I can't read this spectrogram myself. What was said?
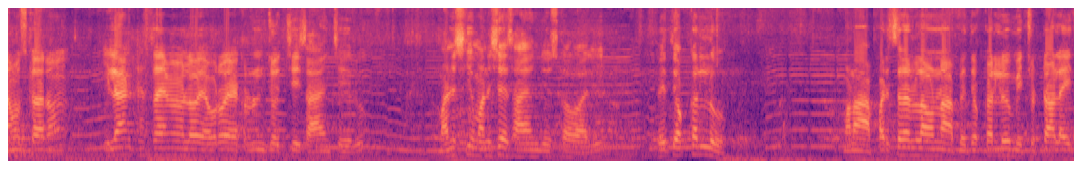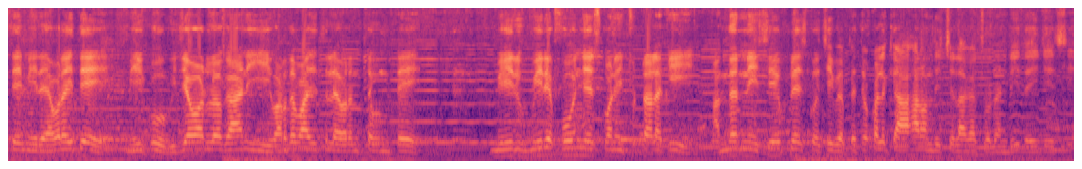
నమస్కారం. ఇలాంటి సమయంలో ఎవరో ఎక్కడి నుంచి వచ్చి సాయం చేయరు. మనిషికి మనిషే సాయం చేసుకోవాలి. ప్రతి ఒక్కళ్ళు మన పరిసరాల్లో ఉన్న ప్రతి ఒక్కళ్ళు మీ చుట్టాలు అయితే మీరు ఎవరైతే మీకు విజయవాడలో కానీ ఈ వరద బాధితులు ఎవరైతే ఉంటే మీరు మీరే ఫోన్ చేసుకొని చుట్టాలకి అందరినీ సేఫ్ ప్లేస్కి వచ్చి ప్రతి ఒక్కరికి ఆహారం తెచ్చేలాగా చూడండి దయచేసి.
